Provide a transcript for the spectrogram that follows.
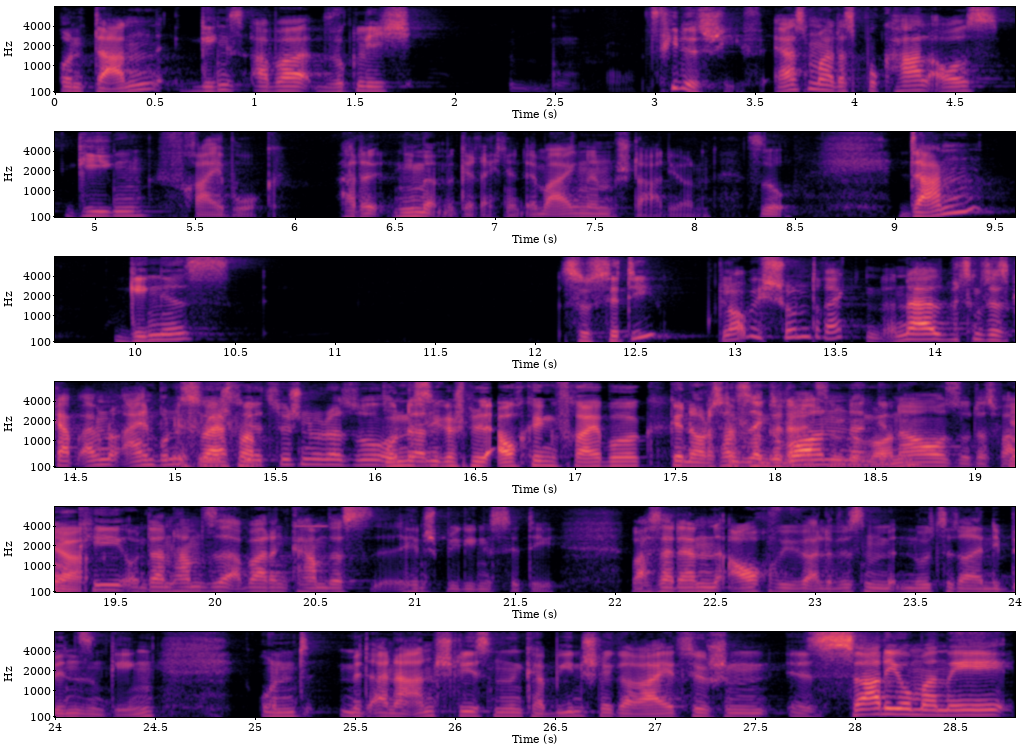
Und dann ging es aber wirklich vieles schief. Erstmal das Pokal aus gegen Freiburg. Hatte niemand mit gerechnet, im eigenen Stadion. So. Dann ging es zu City, glaube ich schon direkt. Na, beziehungsweise es gab nur ein Bundesligaspiel dazwischen oder so. Bundesligaspiel auch gegen Freiburg. Genau, das, haben sie dann gewonnen, 1-0 dann genau so, das war Ja. okay. Und dann haben sie, aber dann kam das Hinspiel gegen City, was ja dann auch, wie wir alle wissen, mit 0 zu 3 in die Binsen ging. Und mit einer anschließenden Kabinenschlägerei zwischen Sadio Mané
